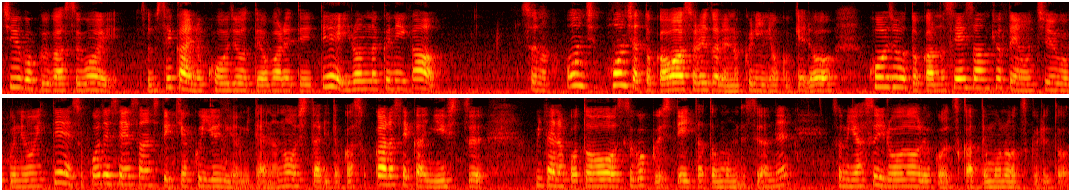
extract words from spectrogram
中国がすごいその世界の工場って呼ばれていていろんな国がその本社本社とかはそれぞれの国に置くけど工場とかの生産拠点を中国に置いてそこで生産して逆輸入みたいなのをしたりとかそこから世界に輸出みたいなことをすごくしていたと思うんですよねその安い労働力を使って物を作ると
